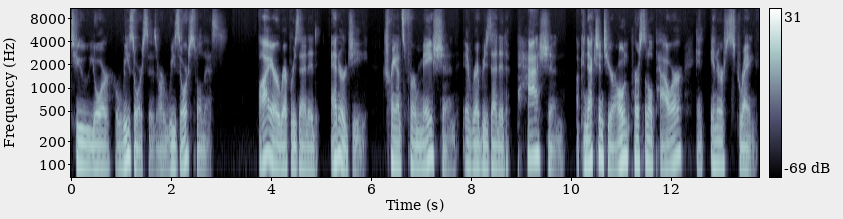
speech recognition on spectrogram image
to your resources or resourcefulness. Fire represented energy, transformation. It represented passion, a connection to your own personal power and inner strength.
